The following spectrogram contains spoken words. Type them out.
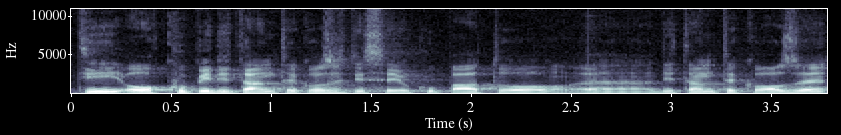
ti occupi di tante cose, ti sei occupato eh, di tante cose,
